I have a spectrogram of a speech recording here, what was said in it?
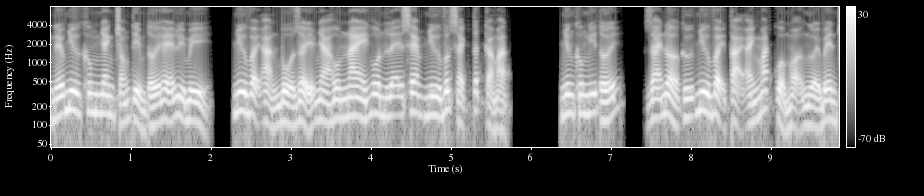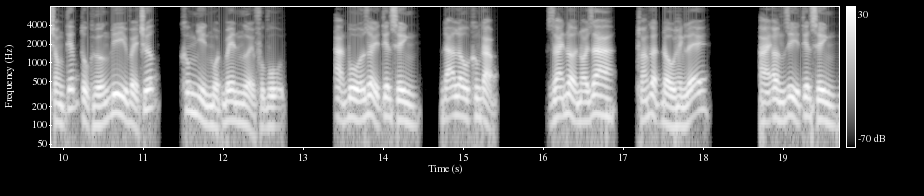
nếu như không nhanh chóng tìm tới hế lì mì, như vậy ản bồ dậy nhà hôm nay hôn lễ xem như vứt sạch tất cả mặt. Nhưng không nghĩ tới, giải nở cứ như vậy tại ánh mắt của mọi người bên trong tiếp tục hướng đi về trước, không nhìn một bên người phục vụ. Ản bồ dậy tiên sinh, đã lâu không gặp. Giải nở nói ra, thoáng gật đầu hành lễ. Ai ẩn gì tiên sinh,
